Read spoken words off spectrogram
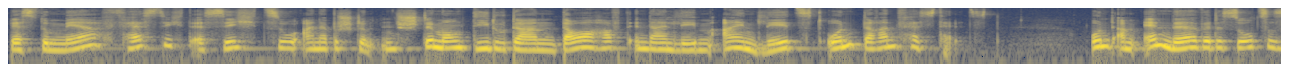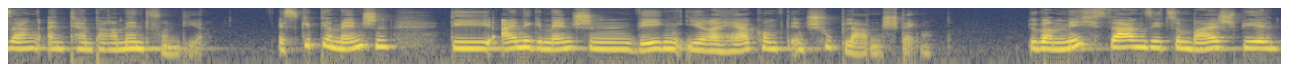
desto mehr festigt es sich zu einer bestimmten Stimmung, die du dann dauerhaft in dein Leben einlädst und daran festhältst. Und am Ende wird es sozusagen ein Temperament von dir. Es gibt ja Menschen, die einige Menschen wegen ihrer Herkunft in Schubladen stecken. Über mich sagen sie zum Beispiel,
